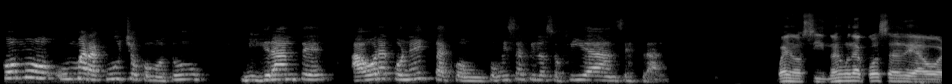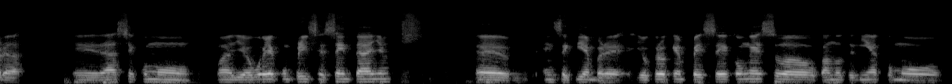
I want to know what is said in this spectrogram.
¿Cómo un maracucho como tú, migrante, ahora conecta con, con esa filosofía ancestral? Bueno, sí, no es una cosa de ahora. Eh, hace como, bueno, yo voy a cumplir 60 años. Eh, en septiembre. Yo creo que empecé con eso cuando tenía como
